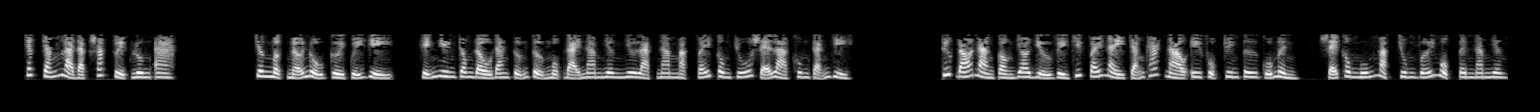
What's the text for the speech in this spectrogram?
chắc chắn là đặc sắc tuyệt luân a. Chân mật nở nụ cười quỷ dị, hiển nhiên trong đầu đang tưởng tượng một đại nam nhân như Lạc Nam mặc váy công chúa sẽ là khung cảnh gì. Trước đó nàng còn do dự vì chiếc váy này chẳng khác nào y phục riêng tư của mình, sẽ không muốn mặc chung với một tên nam nhân.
